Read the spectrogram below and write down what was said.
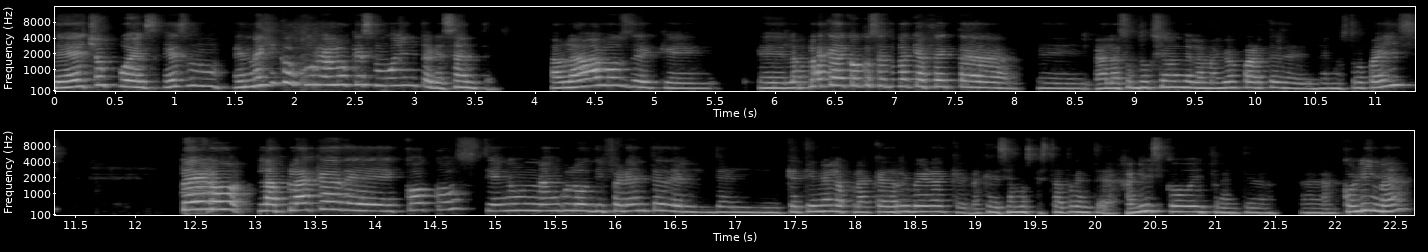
De hecho, pues es, en México ocurre algo que es muy interesante. Hablábamos de que eh, la placa de cocos es la que afecta eh, a la subducción de la mayor parte de, nuestro país. Pero la placa de Cocos tiene un ángulo diferente del, del, que tiene la placa de Rivera, que la que decíamos que está frente a Jalisco y frente a, a, Colima.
